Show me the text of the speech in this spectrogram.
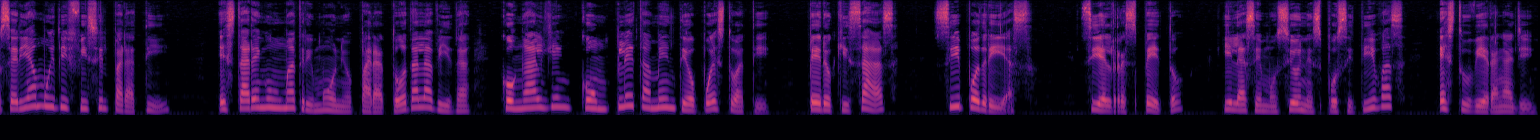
sería muy difícil para ti estar en un matrimonio para toda la vida con alguien completamente opuesto a ti. Pero quizás sí podrías, si el respeto y las emociones positivas estuvieran allí.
